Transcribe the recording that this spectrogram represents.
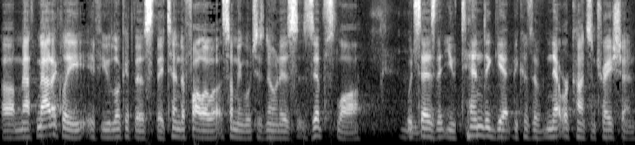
Uh, mathematically, if you look at this, they tend to follow something which is known as Zipf's law, which mm-hmm. says that you tend to get, because of network concentration,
